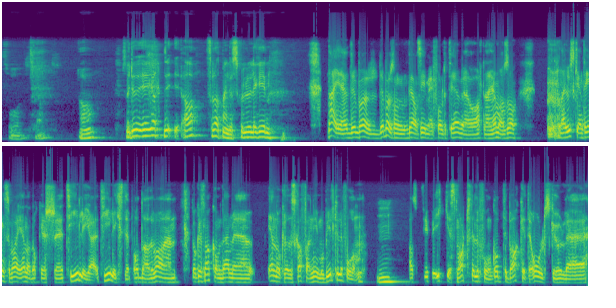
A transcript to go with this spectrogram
Så, ja. Ja. Men du, eh, jag, ja, förlåt Magnus, skulle du lägga in? Nei, det er, bare, det er bare som det han sier med til TV og alt det der hjemme. Altså, jeg husker en ting som var i en av deres eh, tidligste podder. Det var, eh, dere snakka om det med en dere hadde skaffa en ny mobiltelefon. Mm. Altså type ikke smarttelefon, gått tilbake til old school eh,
